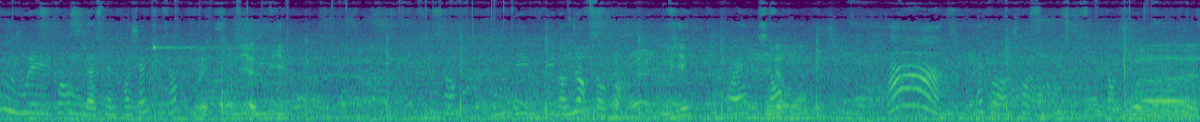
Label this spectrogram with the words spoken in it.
Vous jouez quand? Vous, La semaine prochaine, c'est ça? Ouais, samedi à Louviers. C'est ça Louviers, Louviers, Dans le nord, ça encore Louviers? Ouais, C'est vers Rouen. Ah D'accord, je pense que c'est plus que dans joue à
